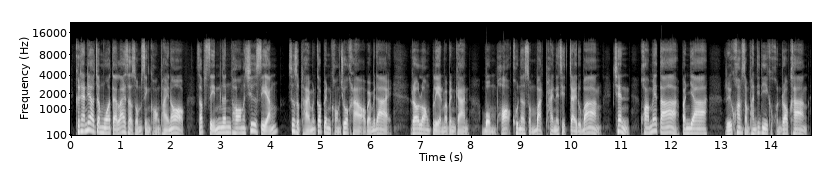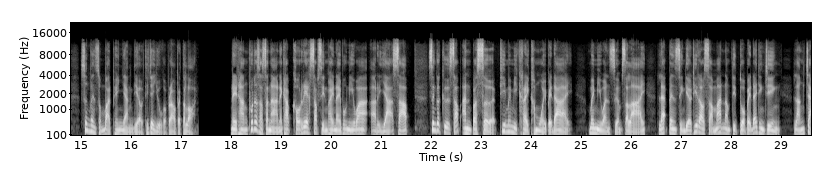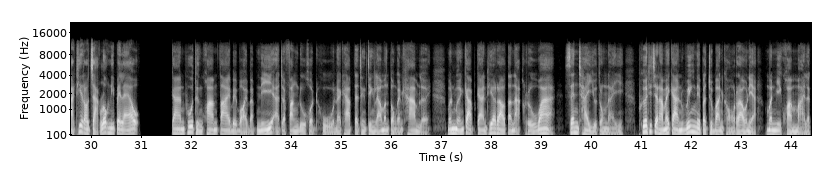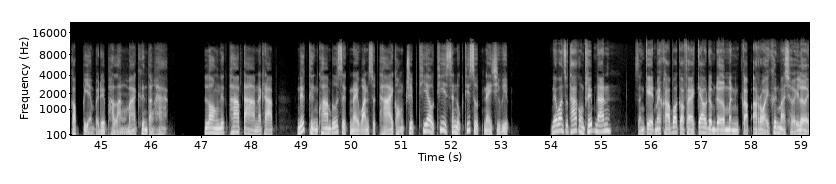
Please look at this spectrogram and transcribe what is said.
คือแทนที่เราจะมัวแต่ไล่สะสมสิ่งของภายนอก ทรัพย์สินเงินทองชื่อเสียง ซึ่งสุดท้ายมันก็เป็นของชั่วคราวเอาไปไม่ได้ เราลองเปลี่ยนมาเป็นการบ่มเพาะคุณสมบัติภายในจิตใจดูบ้าง เช่น ความเมตตา ปัญญา หรือความสัมพันธ์ที่ดีกับคนรอบข้าง ซึ่งเป็นสมบัติเพียงอย่างเดียวที่จะอยู่กับเราไปตลอด ในทางพุทธศาสนานะครับเขาเรียกทรัพย์สินภายในพวกนี้ว่าอริยทรัพย์ ซึ่งก็คือทรัพย์อันประเสริฐที่ไม่มีใครขโมยไปได้ ไม่มีวันเสื่อมสลาย และเป็นสิ่งเดียวที่เราสามารถนำติดตัวไปได้จริง ๆ หลังจากที่เราจากโลกนี้ไปแล้ว การพูดถึงความตายบ่อยๆ แบบนี้อาจจะฟังดูหดหูนะครับ แต่จริง ๆ แล้วมันตรงกันข้ามเลย มันเหมือนกับการที่เราตระหนักรู้ว่าเส้นชัยอยู่ตรงไหน เพื่อที่จะทำให้การวิ่งในปัจจุบันของเราเนี่ยมันมีความหมายแล้วก็เปลี่ยนไปด้วยพลังมากขึ้นต่างหาก ลองนึกภาพตามนะครับ นึกถึงความรู้สึกในวันสุดท้ายของทริปเที่ยวที่สนุกที่สุดในชีวิต ในวันสุดท้ายของทริปนั้น สังเกตไหมครับว่ากาแฟแก้วเดิมๆ มันกลับอร่อยขึ้นมาเฉยเลย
